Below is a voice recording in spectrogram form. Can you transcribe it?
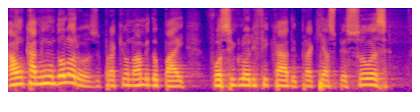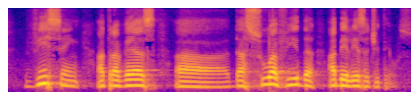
a um caminho doloroso para que o nome do Pai fosse glorificado e para que as pessoas vissem através ah, da sua vida a beleza de Deus.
